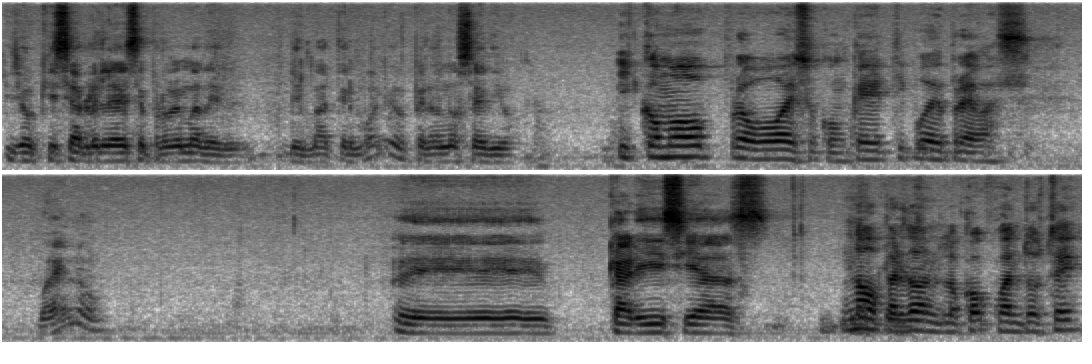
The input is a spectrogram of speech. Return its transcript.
yo quise arreglar ese problema del, del matrimonio pero no se dio. Y cómo probó eso con qué tipo de pruebas bueno eh, caricias no que- perdón lo, cuando usted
